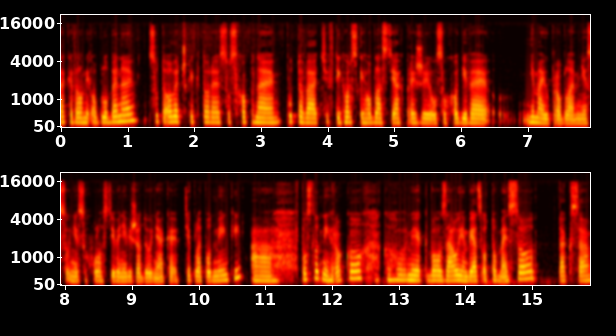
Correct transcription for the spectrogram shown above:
také veľmi obľúbené. Sú to ovečky, ktoré sú schopné putovať v tých horských oblastiach, prežijú, sú chodivé, nemajú problém, nie sú, nie sú chulostivé, nevyžadujú nejaké teplé podmienky. A v posledných rokoch, ako bol záujem viac o to meso, tak sa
